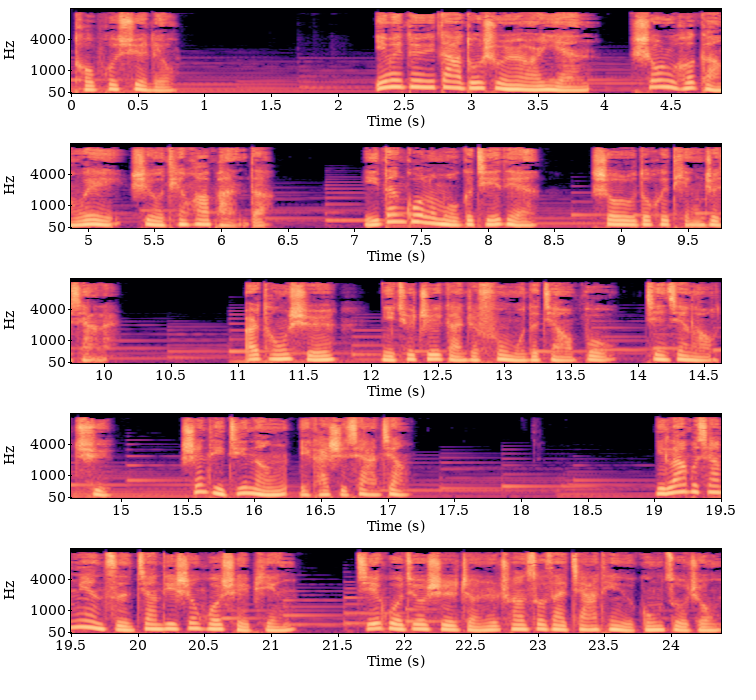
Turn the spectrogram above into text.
头破血流。因为对于大多数人而言，收入和岗位是有天花板的，一旦过了某个节点，收入都会停滞下来，而同时，你却追赶着父母的脚步，渐渐老去，身体机能也开始下降，你拉不下面子，降低生活水平。结果就是整日穿梭在家庭与工作中，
